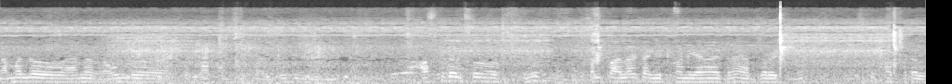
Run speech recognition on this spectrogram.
ನಮ್ಮಲ್ಲೂ ಆಮೇಲೆ ರೌಂಡ್ ಹಾಸ್ಪಿಟಲ್ಸು ಸ್ವಲ್ಪ ಅಲರ್ಟಾಗಿ ಇಟ್ಕೊಂಡು ಏನಾದರೆ ಅಬ್ಸರ್ವೇಷನ್ ಹಾಸ್ಪಿಟಲ್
